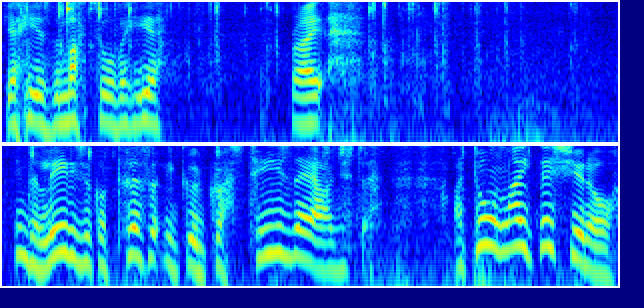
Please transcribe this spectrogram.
yeah, here's the mats over here. Right. I think the ladies have got perfectly good grass tees there. I just, I don't like this, you know.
